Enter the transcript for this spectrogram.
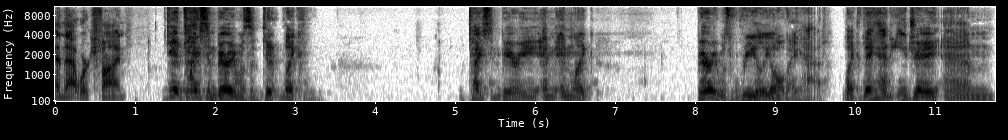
and that worked fine. Yeah, Tyson Barrie was a di- like Tyson Barrie and and like Barrie was really all they had. Like they had EJ and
